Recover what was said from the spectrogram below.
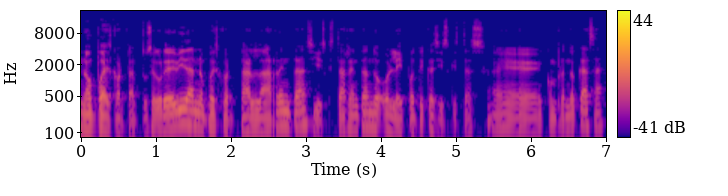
No puedes cortar tu seguro de vida, no puedes cortar la renta si es que estás rentando o la hipoteca si es que estás eh, comprando casa.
